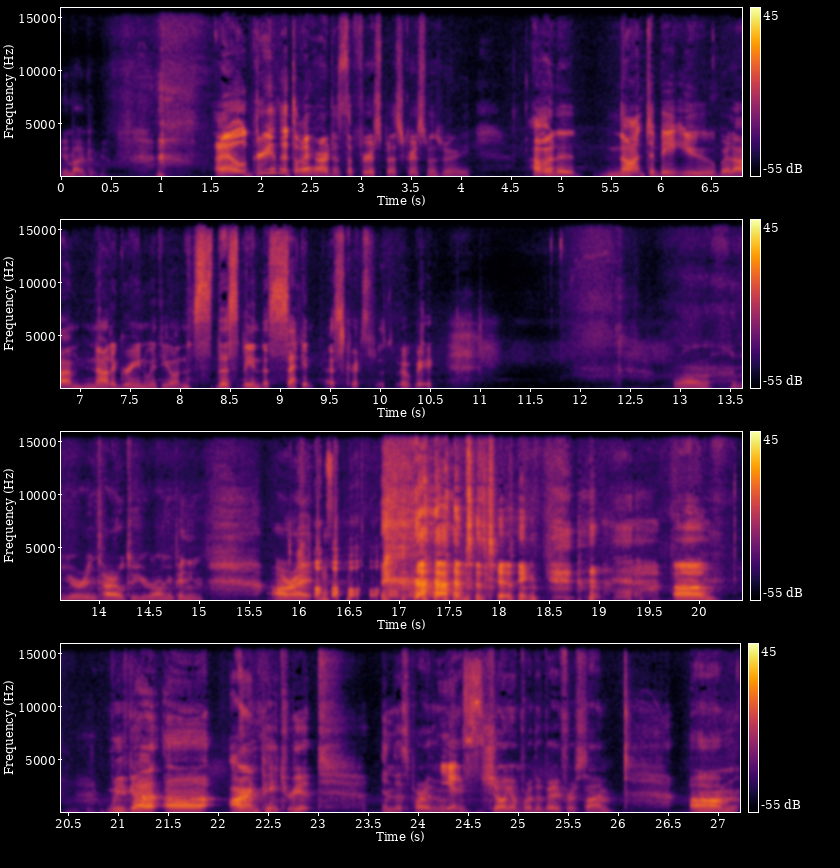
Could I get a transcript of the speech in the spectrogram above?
in my opinion. I'll agree that Die Hard is the first best Christmas movie. I'm gonna not debate you, but I'm not agreeing with you on this this being the second best Christmas movie. Well, you're entitled to your wrong opinion. All right. Oh. Just kidding. um, we've got uh, Iron Patriot in this part of the movie, Yes. showing up for the very first time. Um,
